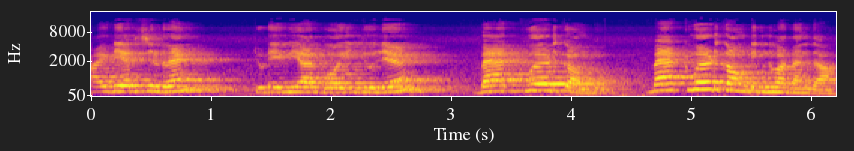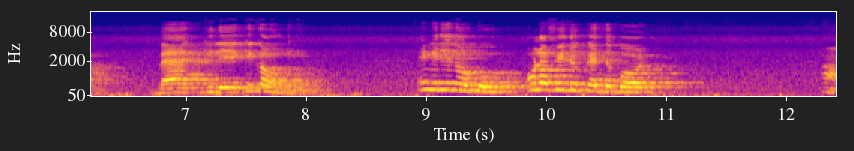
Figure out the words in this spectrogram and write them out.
Hi dear children, today we are going to learn backward counting. Backward counting എന്ന് പറഞ്ഞാൽ എന്താ? ബാക്കിലേക്ക് കൗണ്ട് ചെയ്യും. എങ്ങനെ നോക്കൂ? All of you look at the board ആ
